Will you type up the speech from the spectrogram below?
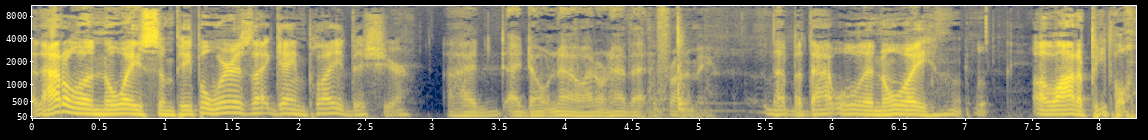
that'll annoy some people. Where is that game played this year? I, I don't know. I don't have that in front of me. That, but that will annoy a lot of people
